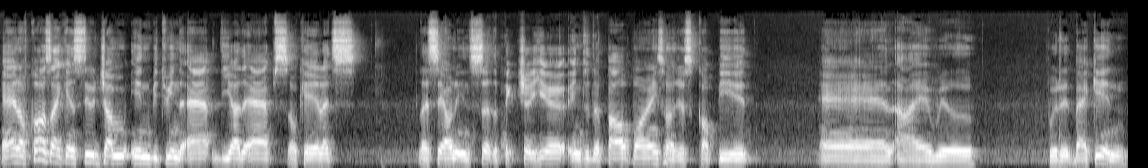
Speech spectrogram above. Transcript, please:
And of course I can still jump in between the app the other apps. Okay let's let's say I want to insert the picture here into the PowerPoint so I'll just copy it. And I will put it back in.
